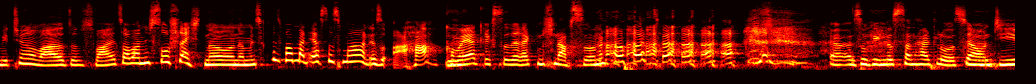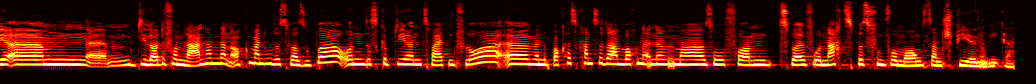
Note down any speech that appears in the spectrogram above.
Mädchen, war, das war jetzt aber nicht so schlecht, ne? Und dann meinte ich, das war mein erstes Mal. Und er so, aha, komm her, kriegst du direkt einen Schnaps, so, ne? ja, so ging das dann halt los. Ja, mhm. und die, ähm, ähm, die Leute vom Laden haben dann auch gemeint, du, das war super und es gibt dir einen zweiten Floor. Äh, wenn du Bock hast, kannst du da am Wochenende immer so von 12 Uhr nachts bis 5 Uhr morgens dann spielen. Oh, wie geil.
